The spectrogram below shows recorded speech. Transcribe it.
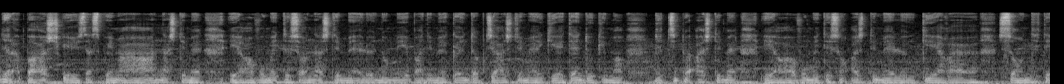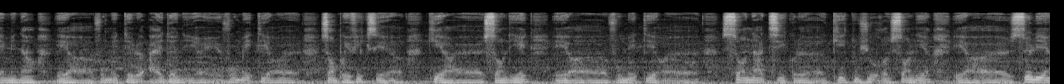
de la page qui s'exprime en HTML et vous mettez son HTML nommé par du mec un HTML qui est un document de type HTML et vous mettez son HTML qui est euh, son déterminant. Et vous mettez le hidden et vous mettez euh, son préfixe qui est euh, son lien. Et vous mettez son article qui est toujours son lien. Et ce lien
